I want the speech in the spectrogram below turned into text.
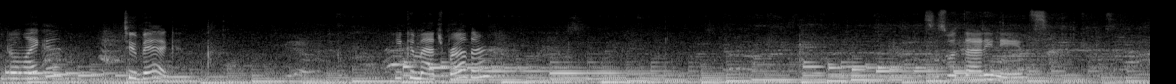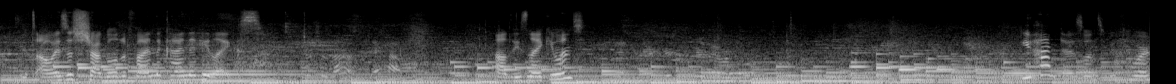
You don't like it? Too big. You can match brother. Daddy needs. It's always a struggle to find the kind that he likes. All these Nike ones? You had those ones before.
